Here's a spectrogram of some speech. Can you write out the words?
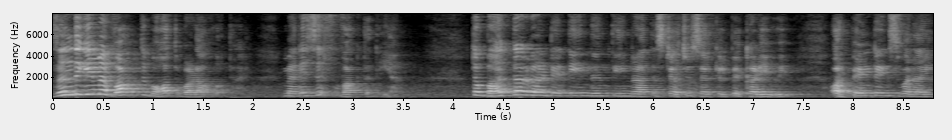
ज़िंदगी में वक्त बहुत बड़ा होता है। मैंने सिर्फ़ वक्त दिया। तो बहत्तर घंटे, तीन दिन, तीन रात स्टैचू सर्किल पे खड़ी हुई और पेंटिंग्स बनाई।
